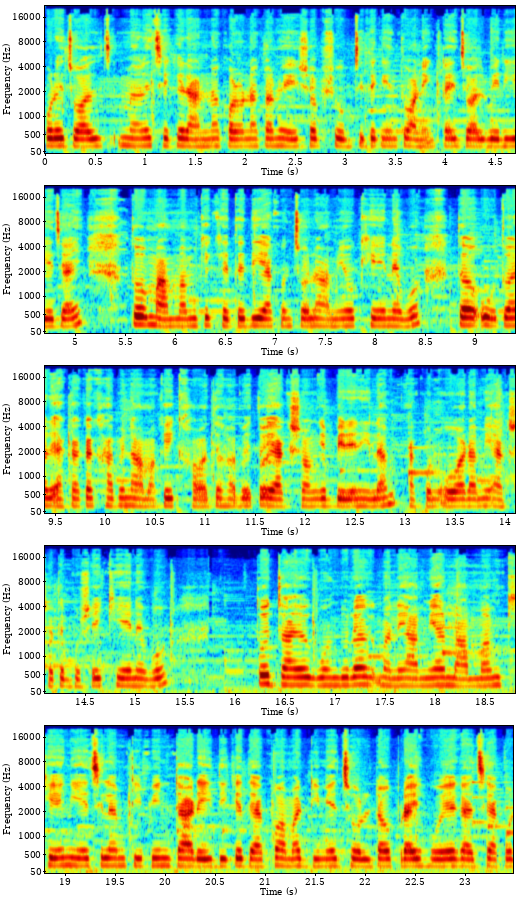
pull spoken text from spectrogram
করে জল মানে ছেঁকে রান্না করো না কারণ এইসব সবজিতে কিন্তু অনেকটাই জল বেরিয়ে যায়। তো মাম্মামকে খেতে দিয়ে এখন চলো আমিও খেয়ে নেব। তো ও তো আর একা একা খাবে না, আমাকেই খাওয়াতে হবে। তো একসঙ্গে বেড়ে নিলাম। এখন ও আর আমি একসাথে বসেই খেয়ে নেব। তো যাই হোক বন্ধুরা মানে আমি আর মাম্মাম খেয়ে নিয়েছিলাম টিফিনটা। আর এইদিকে দেখো আমার ডিমের ঝোলটাও প্রায় হয়ে গেছে, এখন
